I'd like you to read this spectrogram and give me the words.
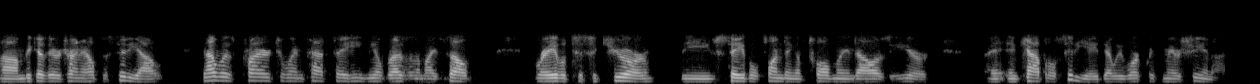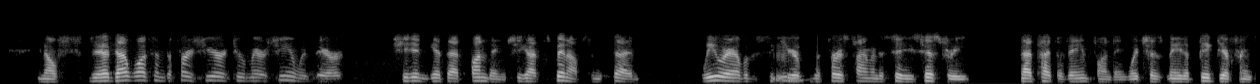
um, because they were trying to help the city out. That was prior to when Pat Fahey, Neil Breslin, and myself were able to secure the stable funding of $12 million a year in- capital city aid that we work with Mayor Sheehan on. You know, that wasn't the first year or two Mayor Sheehan was there. She didn't get that funding. She got spin ups instead. We were able to secure Mhm. for the first time in the city's history that type of AIM funding, which has made a big difference.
